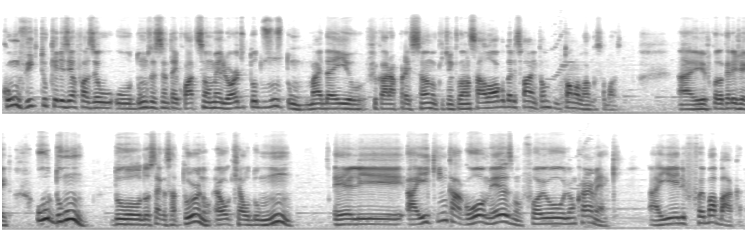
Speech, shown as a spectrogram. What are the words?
convicto que eles iam fazer o, o, Doom 64 ser o melhor de todos os Doom, mas daí ficaram apressando que tinha que lançar logo, daí eles falaram, então toma logo essa bosta. Aí ficou daquele jeito. O Doom do, do Sega Saturno, é o que é o Doom 1, ele. Aí quem cagou mesmo foi o Leon Carmack. Aí ele foi babaca.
